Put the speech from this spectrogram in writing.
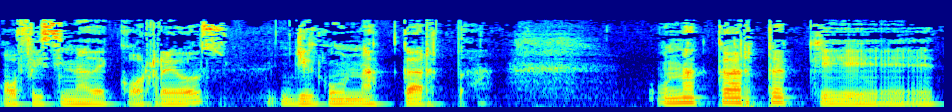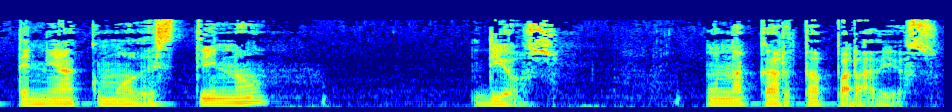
oficina de correos llegó una carta, una carta que tenía como destino Dios, una carta para Dios.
